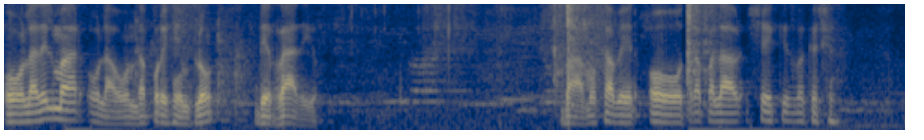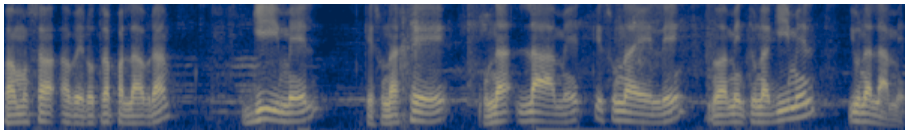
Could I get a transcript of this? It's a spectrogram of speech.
ola del mar o la onda, por ejemplo, de radio. Vamos a ver otra palabra. Vamos a, ver otra palabra. Gimel que es una G, una Lamed, que es una L, nuevamente una Gimel y una Lamed.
